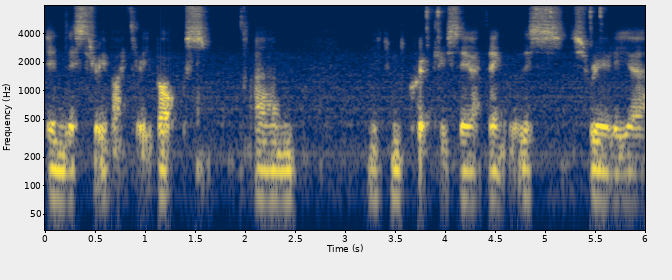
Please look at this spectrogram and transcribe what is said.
in this 3x3 box um, you can quickly see I think that this is really uh,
